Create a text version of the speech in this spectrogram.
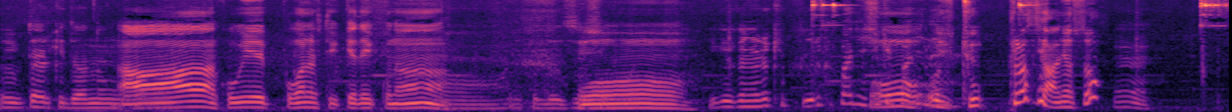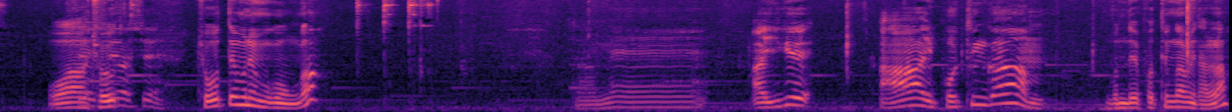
여기다 이렇게 넣는 거. 아, 거기에 보관할 수 있게 돼 있구나. 어, 이렇게 수 오. 이게 그냥 이렇게 이렇게 빠지 쉽게 어, 빠지네. 어, 저, 플라스틱 아니었어? 응. 와, 쎄, 저, 쎄. 저것 때문에 무거운가? 그다음에 아 이게 아 이 버튼감. 뭔데, 버튼감이 달라?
